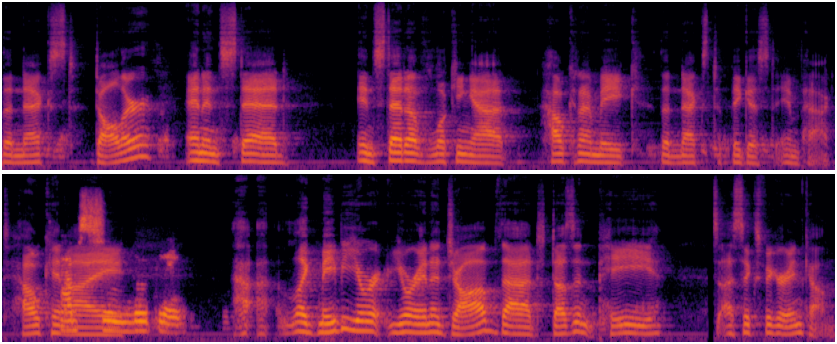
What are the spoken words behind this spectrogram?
the next dollar. And instead, instead of looking at how can I make the next biggest impact? How can Absolutely. I Absolutely. like maybe you're you're in a job that doesn't pay a six figure income.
